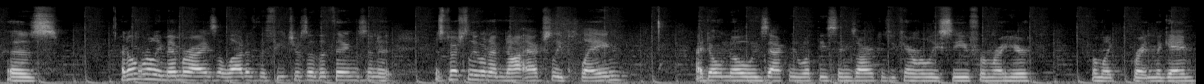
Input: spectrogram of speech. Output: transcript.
Because I don't really memorize a lot of the features of the things in it, especially when I'm not actually playing. I don't know exactly what these things are because you can't really see from right here, from like right in the game.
